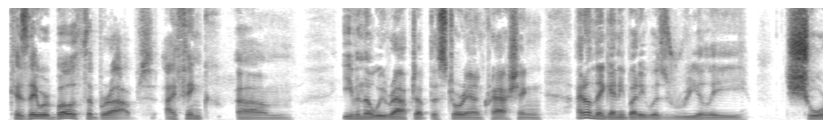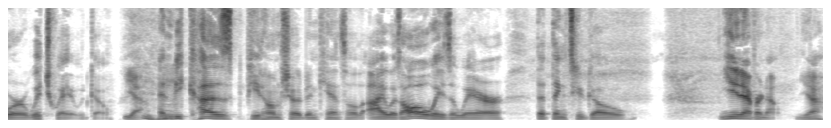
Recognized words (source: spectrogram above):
because they were both abrupt. I think um, even though we wrapped up the story on Crashing, I don't think anybody was really sure which way it would go. Yeah. And mm-hmm. because Pete Holmes show had been canceled, I was always aware that things could go. You never know. Yeah.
